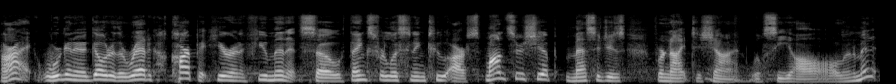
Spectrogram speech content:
All right, we're going to go to the red carpet here in a few minutes. So thanks for listening to our sponsorship messages for Night to Shine. We'll see y'all in a minute.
